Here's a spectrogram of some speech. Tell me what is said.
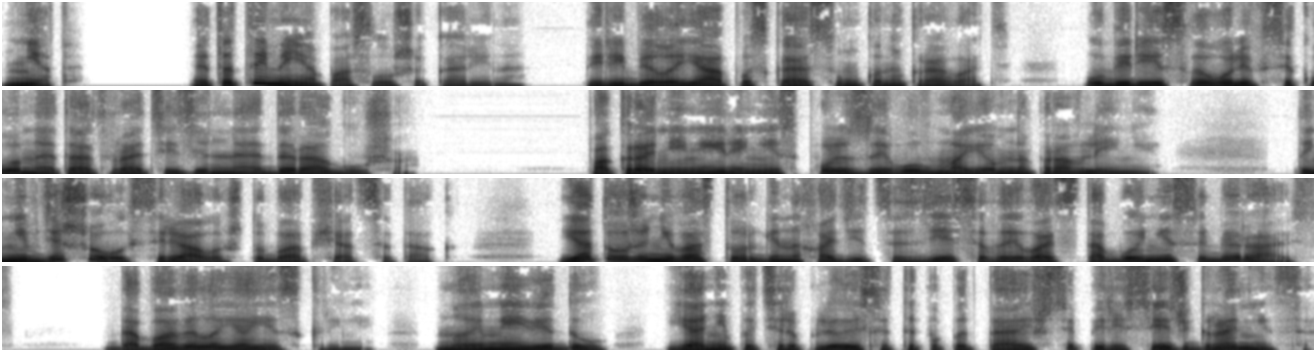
«Нет, это ты меня послушай, Карина», — перебила я, опуская сумку на кровать. Убери из своего лексикона это отвратительное «дорогуша». По крайней мере, не используй его в моем направлении. Ты не в дешевых сериалах, чтобы общаться так. Я тоже не в восторге находиться здесь, а воевать с тобой не собираюсь. Добавила я искренне. Но имей в виду, я не потерплю, если ты попытаешься пересечь границы.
